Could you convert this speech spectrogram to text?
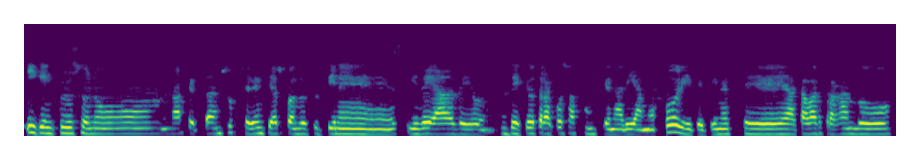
y que incluso no, no, aceptan sugerencias cuando tú tienes idea de, de qué otra cosa funcionaría mejor y te tienes que acabar tragando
